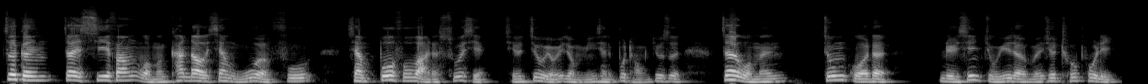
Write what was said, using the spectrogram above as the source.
这跟在西方我们看到像伍尔夫、像波伏娃的书写，其实就有一种明显的不同，就是在我们中国的女性主义的文学图谱里，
